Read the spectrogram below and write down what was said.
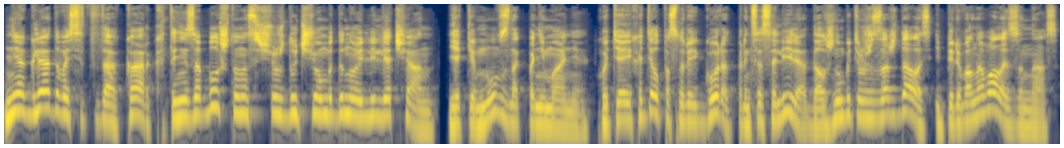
Не оглядывайся туда, Карк. Ты не забыл, что нас еще ждут Чиома Дуно и Лилия Чан? Я кивнул в знак понимания. Хоть я и хотел посмотреть город, принцесса Лиля, должно быть, уже заждалась и переволновалась за нас.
